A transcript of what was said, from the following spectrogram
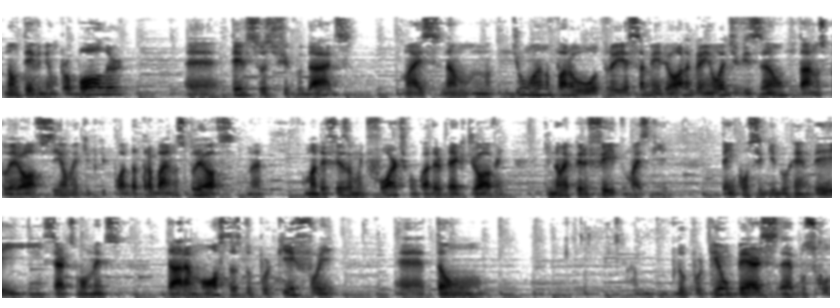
não teve nenhum Pro Bowler, é, teve suas dificuldades, mas não, de um ano para o outro aí essa melhora, ganhou a divisão, está nos playoffs e é uma equipe que pode dar trabalho nos playoffs, né? Uma defesa muito forte, com um quarterback jovem que não é perfeito, mas que tem conseguido render e em certos momentos dar amostras do porquê foi é, tão do porquê o Bears é, buscou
